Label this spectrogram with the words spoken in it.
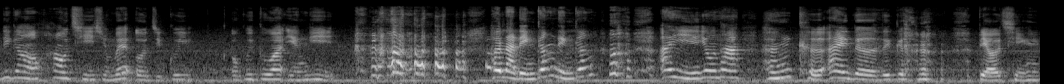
你敢有好奇想要学一几学几句啊英语？好啦，连刚连刚，阿姨用她很可爱的那个表情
